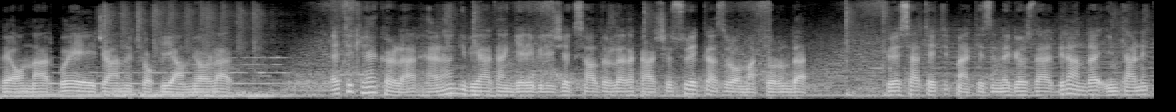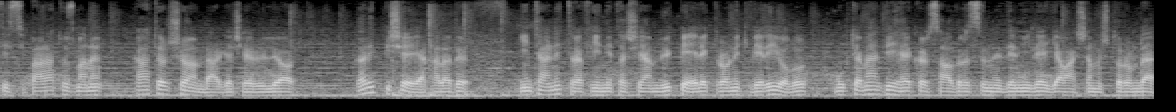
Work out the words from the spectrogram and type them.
ve onlar bu heyecanı çok iyi anlıyorlar. Etik hackerlar herhangi bir yerden gelebilecek saldırılara karşı sürekli hazır olmak zorunda. Küresel tehdit merkezinde gözler bir anda internet istihbarat uzmanı Carter Schoenberg'e çevriliyor. Garip bir şey yakaladı. İnternet trafiğini taşıyan büyük bir elektronik veri yolu muhtemel bir hacker saldırısı nedeniyle yavaşlamış durumda.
